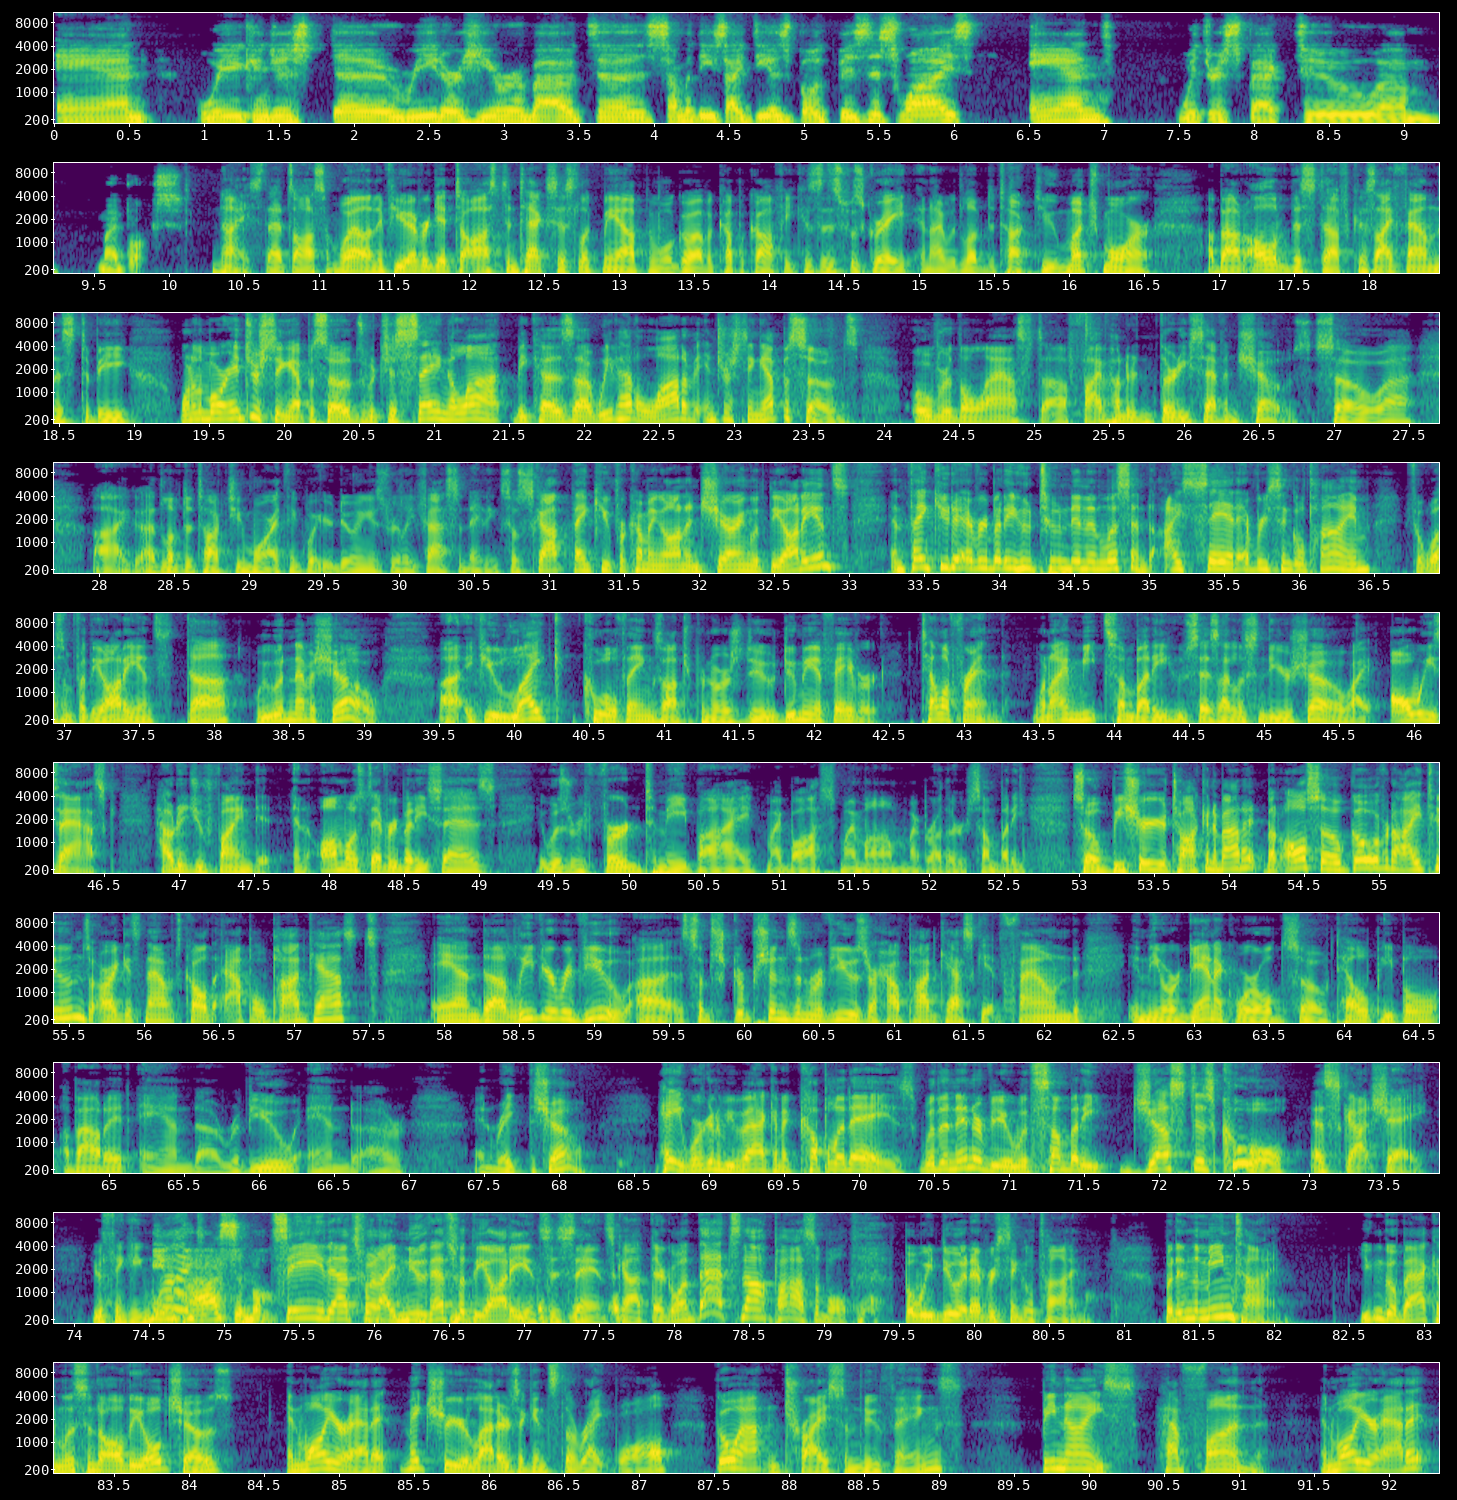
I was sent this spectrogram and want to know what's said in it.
and where you can just uh, read or hear about uh, some of these ideas, both business wise and with respect to um, my books. Nice. That's awesome. Well, and if you ever get to Austin, Texas, look me up and we'll go have a cup of coffee because this was great. And I would love to talk to you much more about all of this stuff because I found this to be one of the more interesting episodes, which is saying a lot because uh, we've had a lot of interesting episodes over the last uh, 537 shows. So uh, uh, I'd love to talk to you more. I think what you're doing is really fascinating. So, Scott, thank you for coming on and sharing with the audience. And thank you to everybody who tuned in and listened. I say it every single time. If it wasn't for the audience, duh, we wouldn't have a show. Uh, if you like cool things entrepreneurs do, do me a favor Tell a friend. When I meet somebody who says, I listened to your show, I always ask, How did you find it? And almost everybody says it was referred to me by my boss, my mom, my brother, somebody. So be sure you're talking about it, but also go over to iTunes, or I guess now it's called Apple Podcasts, and uh, leave your review. Uh, subscriptions and reviews are how podcasts get found in the organic world. So tell people about it and uh, review and, uh, and rate the show hey, we're going to be back in a couple of days with an interview with somebody just as cool as Scott Shay. You're thinking, what? Impossible. See, that's what I knew. That's what the audience is saying, Scott. They're going, that's not possible. But we do it every single time. But in the meantime, you can go back and listen to all the old shows. And while you're at it, make sure your ladder's against the right wall. Go out and try some new things. Be nice. Have fun. And while you're at it,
